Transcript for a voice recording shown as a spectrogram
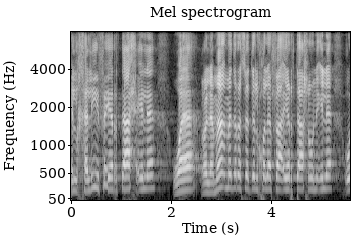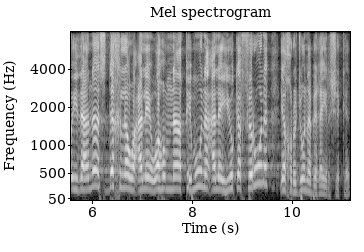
الخليفة يرتاح اليه وعلماء مدرسة الخلفاء يرتاحون إليه وإذا ناس دخلوا عليه وهم ناقمون عليه يكفرونه يخرجون بغير شكل.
